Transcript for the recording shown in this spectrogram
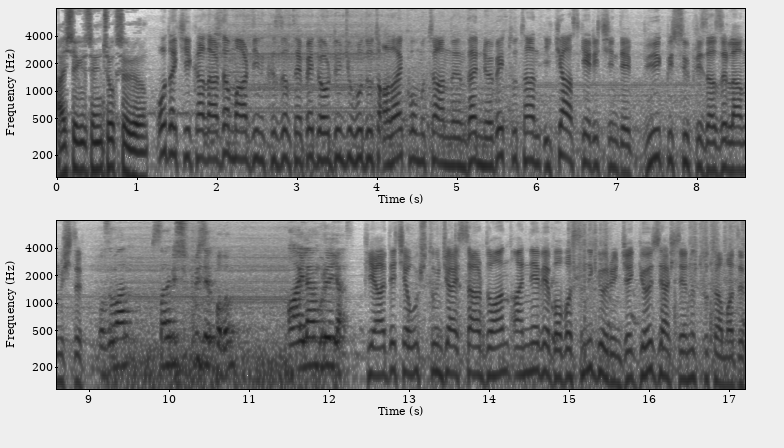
Ayşegül seni çok seviyorum. O dakikalarda Mardin Kızıltepe 4. Hudut Alay Komutanlığı'nda nöbet tutan iki asker için de büyük bir sürpriz hazırlanmıştı. O zaman sana bir sürpriz yapalım. Ailen buraya gelsin. Piyade Çavuş Tuncay Sardoğan anne ve babasını görünce gözyaşlarını tutamadı.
